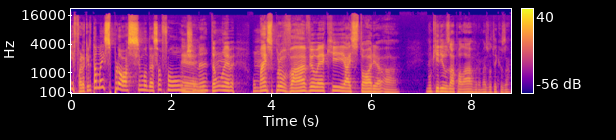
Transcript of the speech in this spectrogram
E fora que ele tá mais próximo dessa fonte, É, né? Então é, o mais provável é que a história. a- não queria usar a palavra, mas vou ter que usar.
